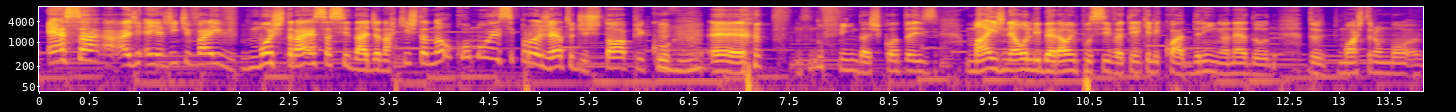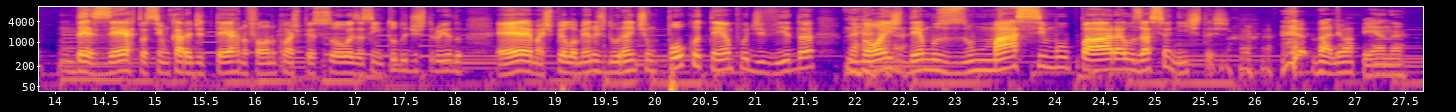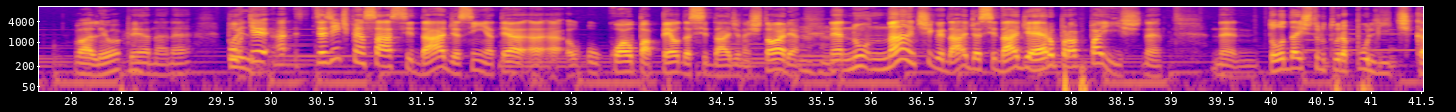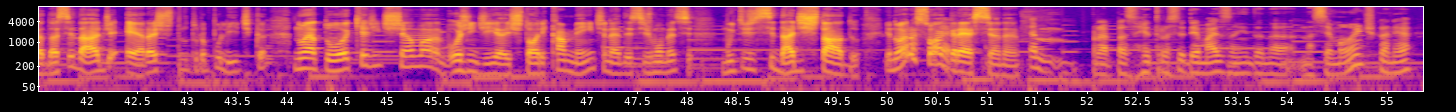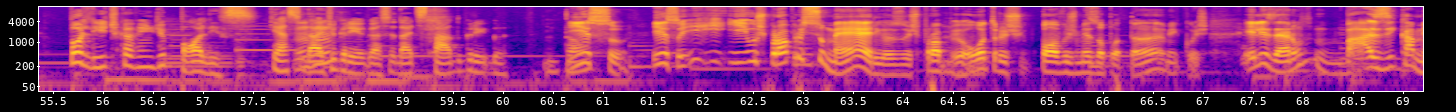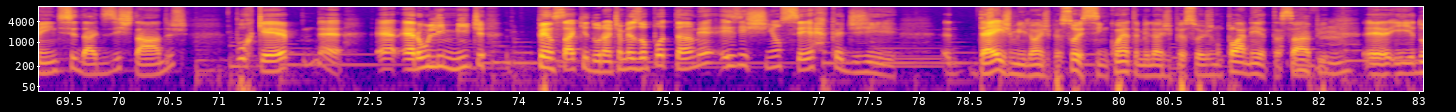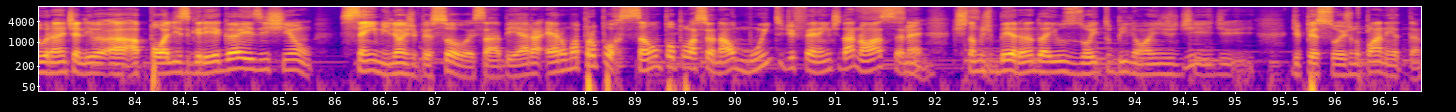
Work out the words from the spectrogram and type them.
essa a, a, gente vai mostrar essa cidade anarquista não como esse projeto distópico, uhum. é, no fim das contas, mais neoliberal impossível. Tem aquele quadrinho, né, do, do mostra um, um, deserto, assim, um cara de terno falando com as pessoas, assim, tudo destruído. É, mas pelo menos durante um pouco tempo de vida, nós demos o máximo para os acionistas. Valeu a pena. Valeu a pena, né? Porque a, se a gente pensar a cidade, assim, até a, a, o, qual é o papel da cidade na história, uhum. né? No, na antiguidade, a cidade era o próprio país, né? Né? Toda a estrutura política da cidade era a estrutura política. Não é à toa que a gente chama, hoje em dia, historicamente, né, desses momentos, muito de cidade-estado. E não era só a é, Grécia, né? É, pra, pra retroceder mais ainda na, na semântica, né? Política vem de polis, que é a cidade uhum. grega, a cidade-estado grega. Então... Isso, isso. E, e, e, os próprios sumérios, os próprios uhum. outros povos mesopotâmicos, eles eram basicamente cidades-estados, porque né, era o limite. Pensar que durante a Mesopotâmia existiam cerca de 10 milhões de pessoas, 50 milhões de pessoas no planeta, sabe? Uhum. É, e durante ali a, a polis grega existiam 100 milhões de pessoas, sabe? Era, era uma proporção populacional muito diferente da nossa, sim, né? Que estamos sim. beirando aí os 8 bilhões de, de, de pessoas no planeta.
